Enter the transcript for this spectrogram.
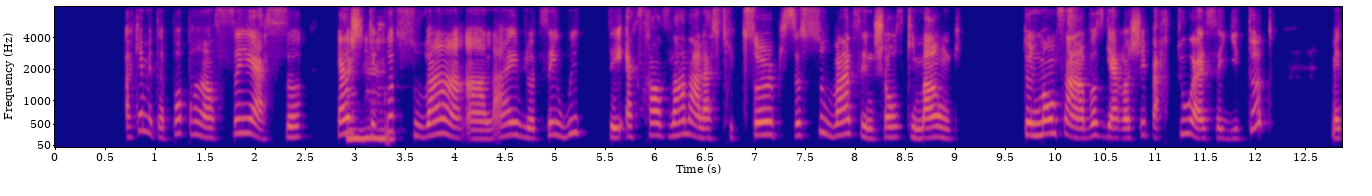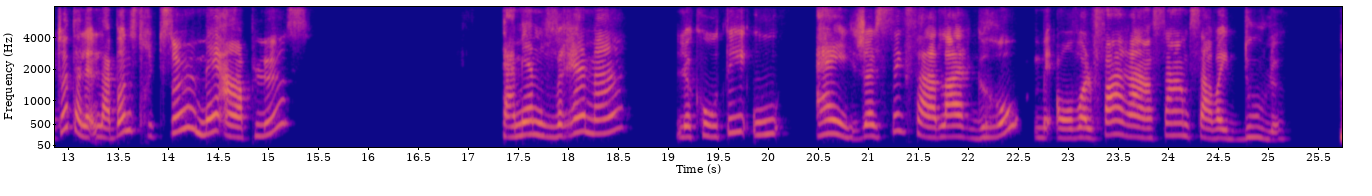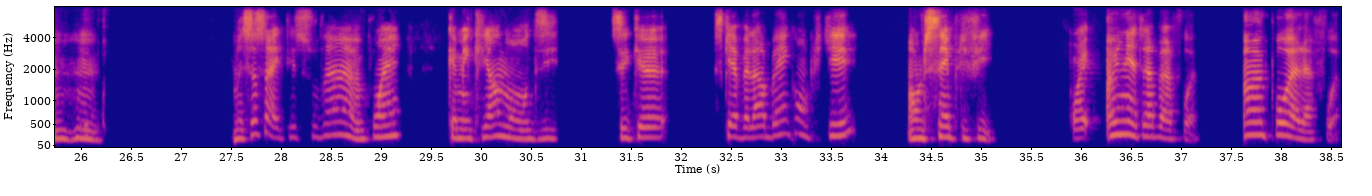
OK, mais tu n'as pas pensé à ça. Quand je mm-hmm. t'écoute souvent en, live, tu sais, oui, c'est extraordinaire dans la structure. Puis ça, souvent, c'est une chose qui manque. Tout le monde s'en va se garrocher partout à essayer tout. Mais toi, tu as la bonne structure, mais en plus, tu amènes vraiment le côté où, hey, je sais que ça a l'air gros, mais on va le faire ensemble, ça va être doux. Là. Mm-hmm. Mais ça, ça a été souvent un point que mes clients m'ont dit. C'est que ce qui avait l'air bien compliqué, on le simplifie. Une étape à la fois, un pas à la fois.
